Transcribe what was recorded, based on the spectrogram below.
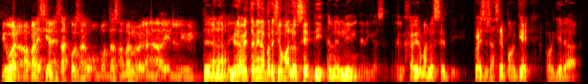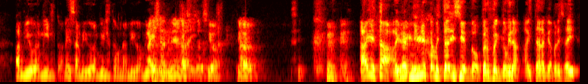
Y bueno, aparecían esas cosas como Mostaza Merlo de la nada ahí en el living. De la nada. Y una vez también apareció Malosetti en el living de mi casa, el Javier Malosetti. Por eso ya sé por qué, porque era amigo de Milton, es amigo de Milton, un amigo mío. Ahí ya tenés la asociación, claro. Ahí está, mi vieja me está diciendo, perfecto, mira, ahí está la que aparece ahí.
